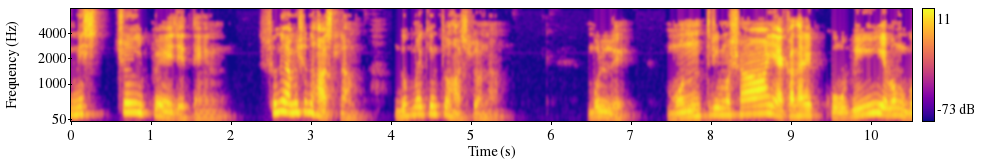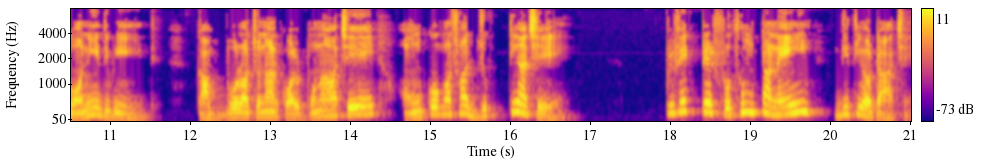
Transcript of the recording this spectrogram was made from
নিশ্চয়ই পেয়ে যেতেন। শুনে আমি শুধু হাসলাম। দুগ্মে কিন্তু হাসল না। বললে মন্ত্রীমশাই একাধারে কবি এবং গণিতবিদ। কাব্য রচনার কল্পনা আছে অঙ্ক কষার যুক্তি আছে। প্রিফেক্টের প্রথমটা নেই, দ্বিতীয়টা আছে।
